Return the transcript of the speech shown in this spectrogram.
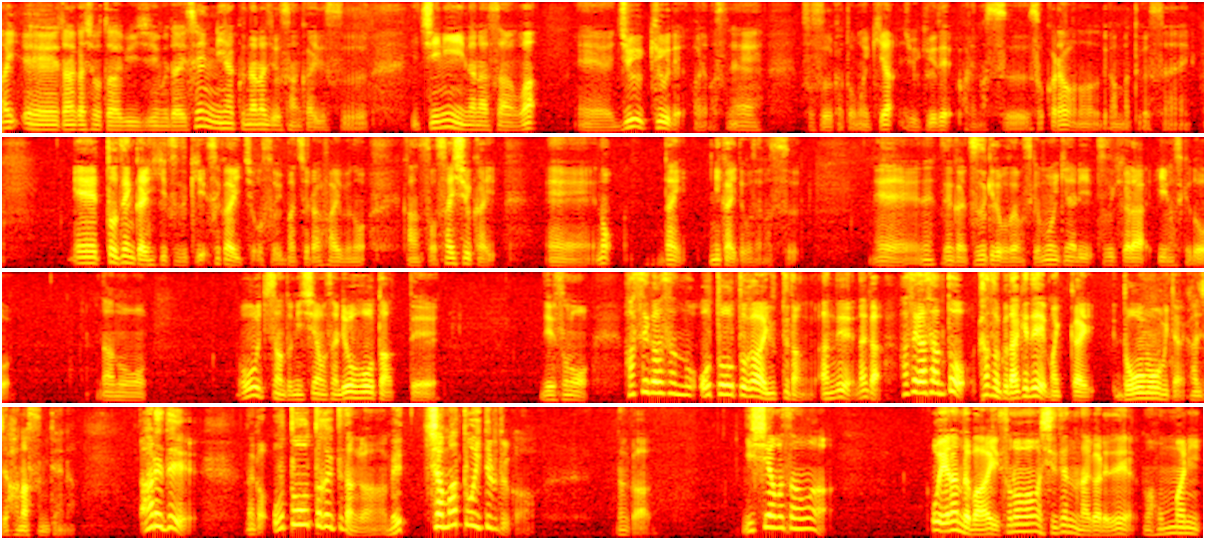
はい、えー、田中翔太 BGM 第1273回です。1273は、えー、19で割れますね。素数かと思いきや19で割れます。そこからはおのおので頑張ってください。えー、っと、前回に引き続き、世界一遅いバチェラー5の感想最終回、えーの第2回でございます。えーね、前回の続きでございますけど、もういきなり続きから言いますけど、あの、大内さんと西山さん両方と会って、で、その、長谷川さんの弟が言ってたん。あんで、なんか、長谷川さんと家族だけで、まあ、一回、どう思うみたいな感じで話すみたいな。あれで、なんか、弟が言ってたんが、めっちゃ的をいてるというか、なんか、西山さんは、を選んだ場合、そのまま自然な流れで、まあ、ほんまに、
